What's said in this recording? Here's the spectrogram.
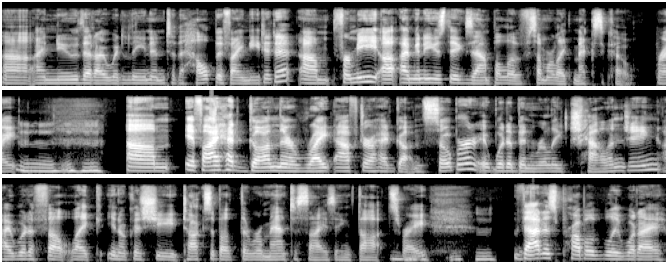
Uh, I knew that I would lean into the help if I needed it. Um, for me, uh, I'm going to use the example of somewhere like Mexico, right? Mm-hmm. Um, if I had gone there right after I had gotten sober, it would have been really challenging. I would have felt like, you know, because she talks about the romanticizing thoughts, right? hmm That is probably what I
